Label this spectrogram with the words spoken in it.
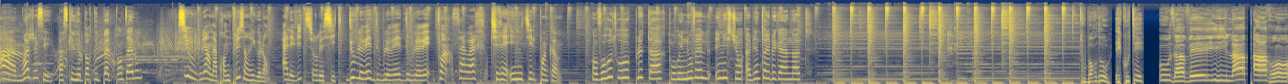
Ah, moi je sais, parce qu'il ne portait pas de pantalon. Si vous voulez en apprendre plus en rigolant, allez vite sur le site www.savoir-inutile.com. On vous retrouve plus tard pour une nouvelle émission. À bientôt les béganotes. Tout Bordeaux, écoutez, vous avez la parole.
